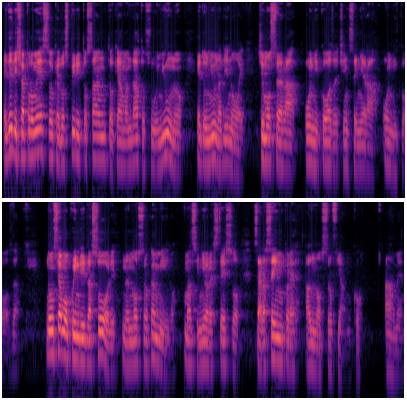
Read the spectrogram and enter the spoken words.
Ed egli ci ha promesso che lo Spirito Santo che ha mandato su ognuno ed ognuna di noi ci mostrerà ogni cosa e ci insegnerà ogni cosa. Non siamo quindi da soli nel nostro cammino, ma il Signore stesso sarà sempre al nostro fianco. Amen.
